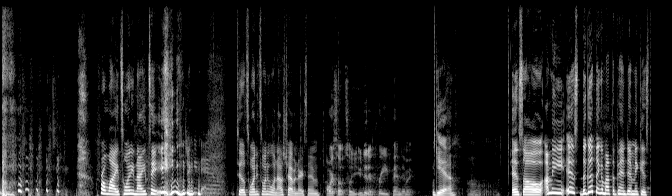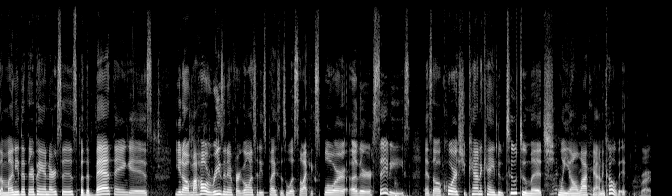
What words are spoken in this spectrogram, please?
from like 2019 till 2021, I was traveling nursing. Oh wait, so so you did it pre-pandemic? Yeah. Oh. And so, I mean, it's the good thing about the pandemic is the money that they're paying nurses, but the bad thing is, you know, my whole reasoning for going to these places was to like explore other cities. And so, of course, you kind of can't do too too much when you're on lockdown and COVID. Right.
